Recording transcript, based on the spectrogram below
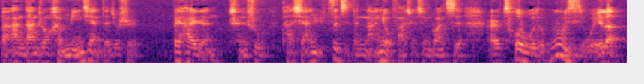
本案当中很明显的就是被害人陈述，她想与自己的男友发生性关系，而错误的误以为了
